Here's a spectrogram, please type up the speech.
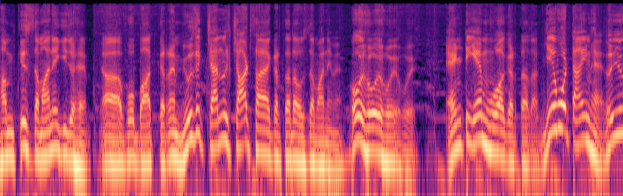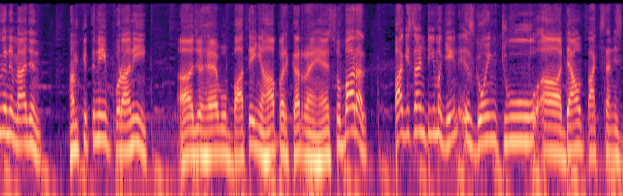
हम किस जमाने की जो है आ, वो बात कर रहे हैं। म्यूज़िक चैनल चार्ट आया करता था उस जमाने में। ओए होए होए होए। एनटीएम हुआ करता था। ये वो टाइम है। यू कैन इमेजिन हम कितनी पुरानी जो है वो बातें यहाँ पर कर रहे हैं। सो बहरहाल, Pakistan team again is going to down Pakistan is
